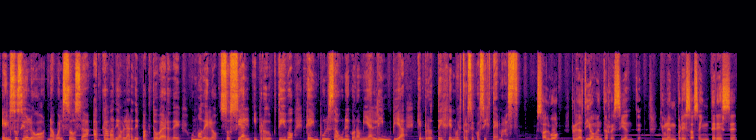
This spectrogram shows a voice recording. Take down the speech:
El sociólogo Nahuel Sosa acaba de hablar de Pacto Verde, un modelo social y productivo que impulsa una economía limpia que protege nuestros ecosistemas. Es algo relativamente reciente, que una empresa se interese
